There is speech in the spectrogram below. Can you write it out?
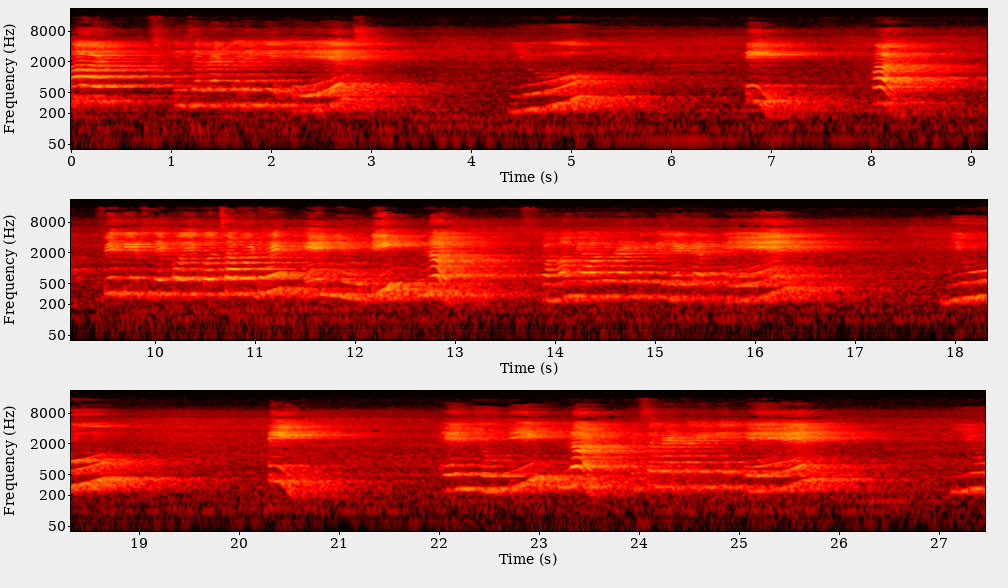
hut फिर से राइट करेंगे एच यू टी हट फिर किड्स देखो ये कौन सा वर्ड है? एन यू टी नट तो हम यहाँ पर राइट करेंगे letter N U T N U T nut फिर से राइट करेंगे एन यू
